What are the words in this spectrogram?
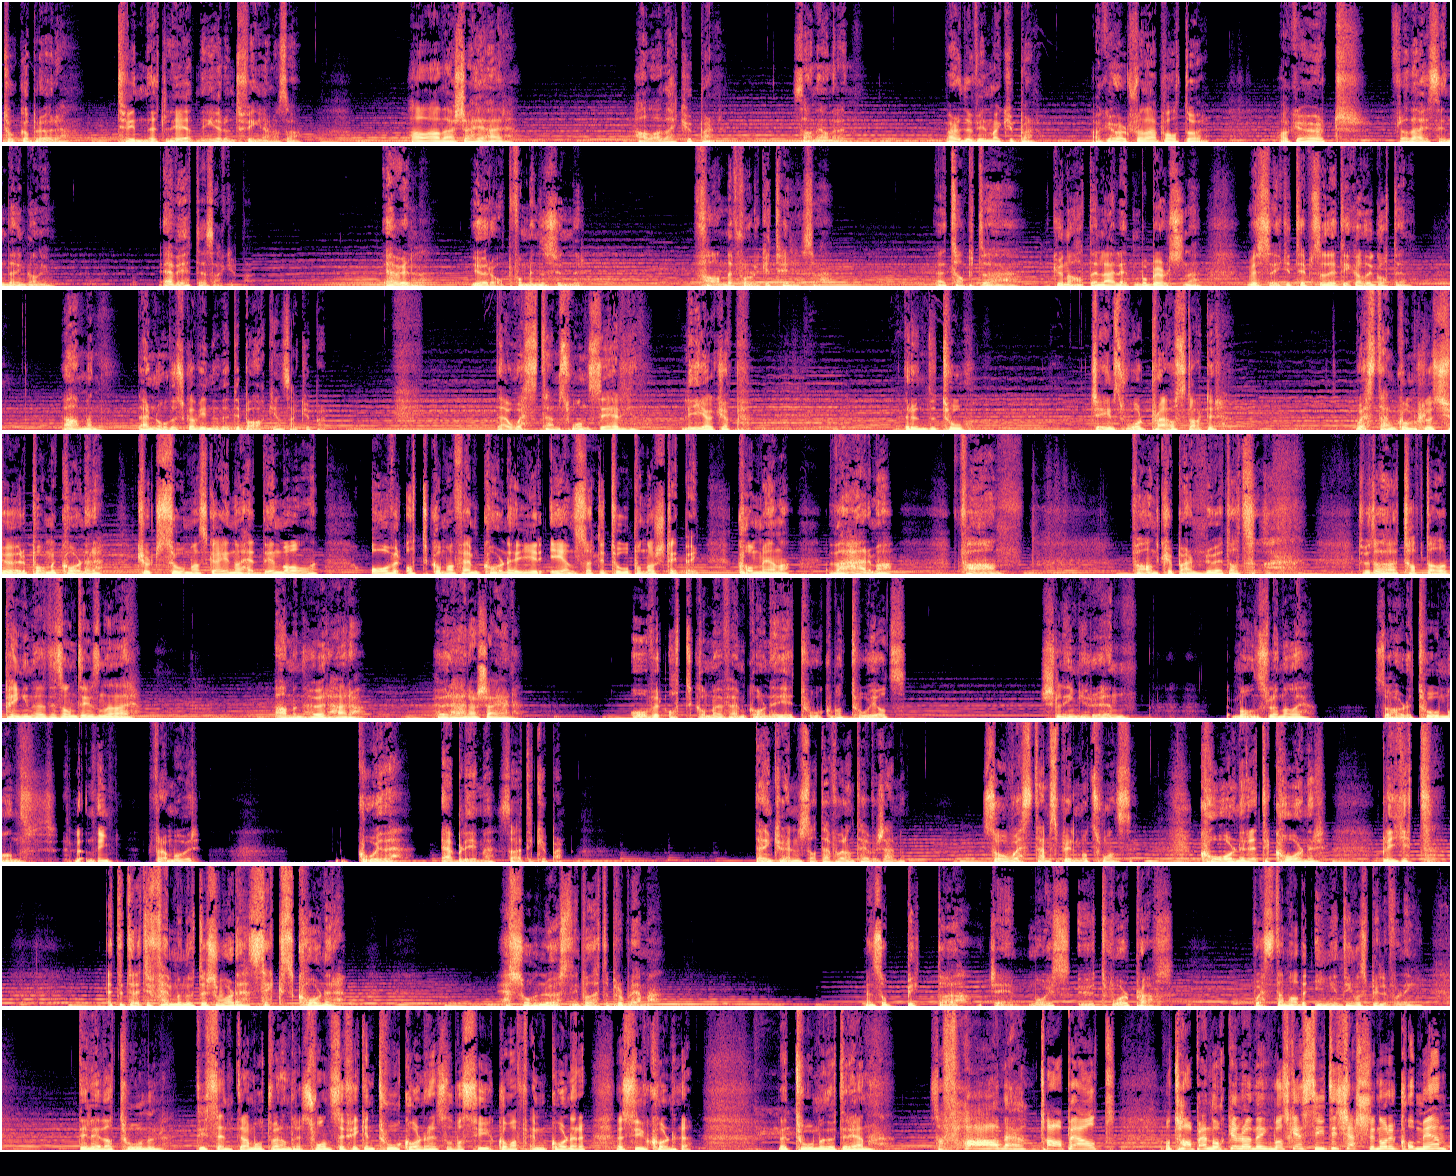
Tok opp røret, tvinnet ledninger rundt fingeren og sa Halla, det er Skeie her. Halla, det er kupperen, sa han i andre enden. Hva er det du vil med kupperen? Jeg har ikke hørt fra deg på åtte år. Har ikke hørt fra deg siden den gangen. Jeg vet det, sa Kuppelen. Jeg vil gjøre opp for mine synder. Faen, det får du ikke til, sa jeg. Jeg tapte. Kunne hatt den leiligheten på Bjølsene hvis ikke tipset ditt ikke hadde gått inn. Ja, men det er nå du skal vinne det tilbake igjen, sa kupperen. Det er Westham i helgen. Ligacup. Runde to. James Ward Prowse starter. Westham kommer til å kjøre på med cornere. Kurt Zuma skal inn og heade inn målene. Over 8,5 corner gir 1,72 på Norsk Tipping. Kom igjen, da. Vær med. Faen. Faen, kuppelen. Du vet at Du vet at jeg har tapt alle pengene til sånne ting som det der. Ja, men hør her, da. Hør her, da, skeieren. Over 8,5 corner gir 2,2 i odds. Slenger du inn månedslønna di, så har du to månedslønning framover. God idé. Jeg blir med, sa jeg til kuppelen. Den kvelden satt jeg foran TV-skjermen. Så Westham spille mot Swansea. Corner etter corner ble gitt. Etter 35 minutter så var det seks cornere. Jeg så en løsning på dette problemet. Men så bytta Jay Moyes ut Ward Prowse. Westham hadde ingenting å spille for lenger. De leda 2-0. De sentra mot hverandre. Swansea fikk en to cornere, så det var 7,5 cornere. Det er syv cornere. Med to minutter igjen. Så faen, jeg taper jeg alt! Og taper jeg nok en lønning! Hva skal jeg si til Kjersti når hun kommer hjem?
